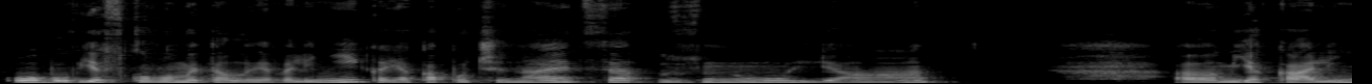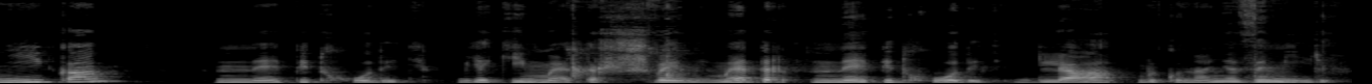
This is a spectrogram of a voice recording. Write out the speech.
обов'язково металева лінійка, яка починається з нуля. Е, м'яка лінійка не підходить. М'який метр, швейний метр не підходить для виконання замірів.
